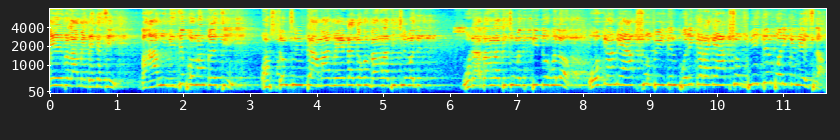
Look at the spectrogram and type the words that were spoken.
মেয়ের বেলা আমি দেখেছি, বা আমি নিজে প্রমাণ করেছি অষ্টম শ্রেণীতে আমার মেয়েটা যখন বাংলাদেশের মধ্যে, গোটা বাংলাদেশের মধ্যে তৃতীয় হলো, ওকে আমি একশো বিশ দিন পরীক্ষার আগে একশো বিশ দিন পরীক্ষা নিয়েছিলাম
